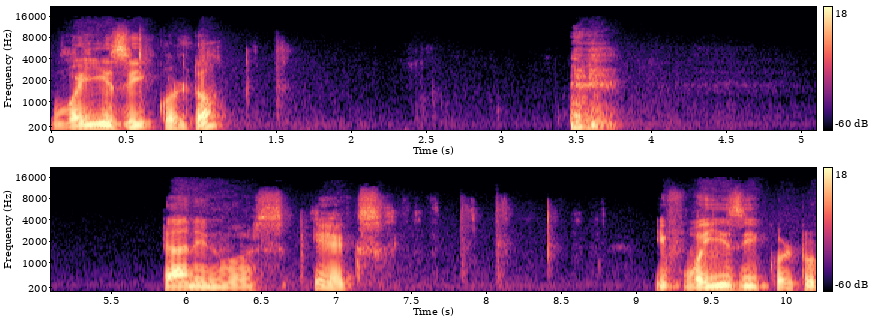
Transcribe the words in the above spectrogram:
y is equal to tan inverse x if y is equal to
